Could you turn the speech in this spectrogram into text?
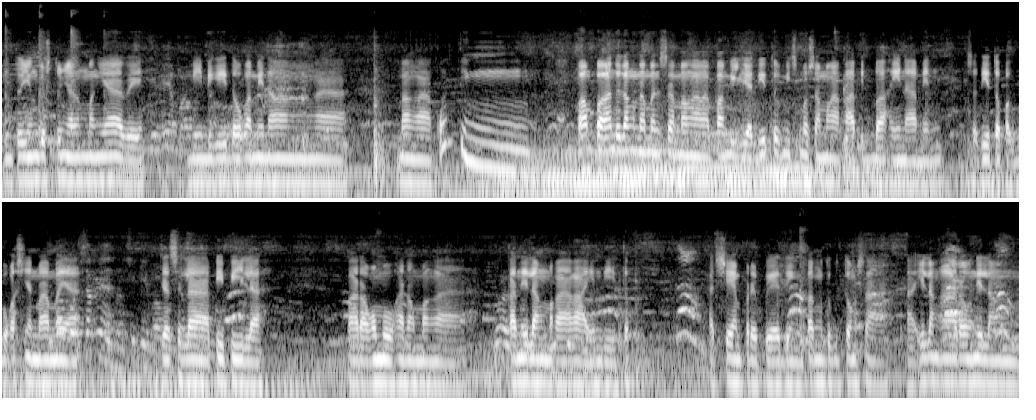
ito yung gusto niya lang mangyari. Mimigay daw kami ng ah, mga konting pampaano lang naman sa mga pamilya dito mismo sa mga kapitbahay namin. So dito pagbukas niyan mamaya, diyan sila pipila para kumuha ng mga kanilang makakain dito. At syempre pwedeng pangdugtong sa ah, ilang araw nilang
